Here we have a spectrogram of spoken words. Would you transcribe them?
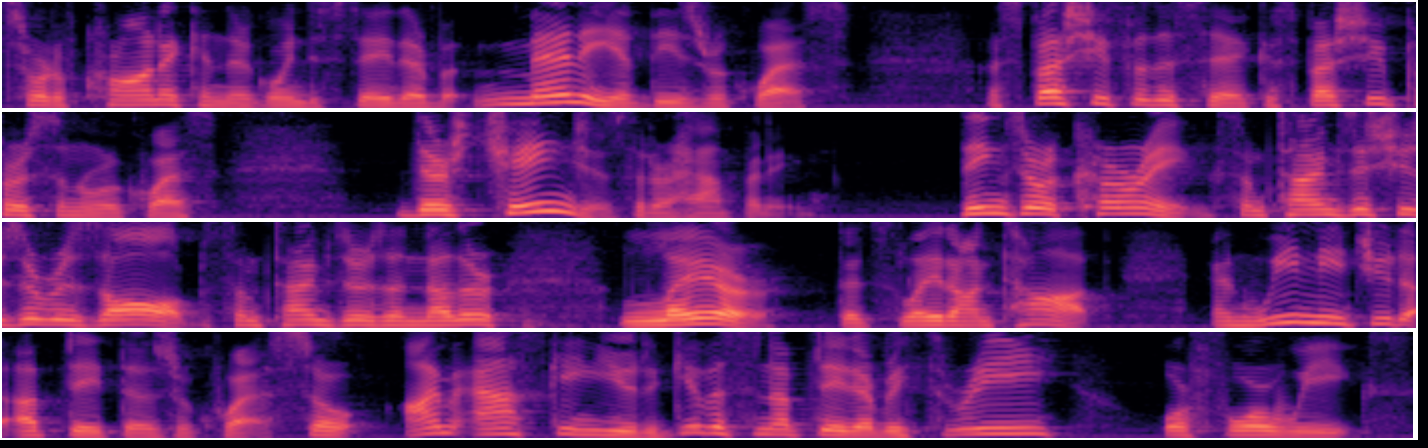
sort of chronic and they're going to stay there, but many of these requests, especially for the sick, especially personal requests, there's changes that are happening. Things are occurring. Sometimes issues are resolved. Sometimes there's another layer that's laid on top. And we need you to update those requests. So I'm asking you to give us an update every three or four weeks.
